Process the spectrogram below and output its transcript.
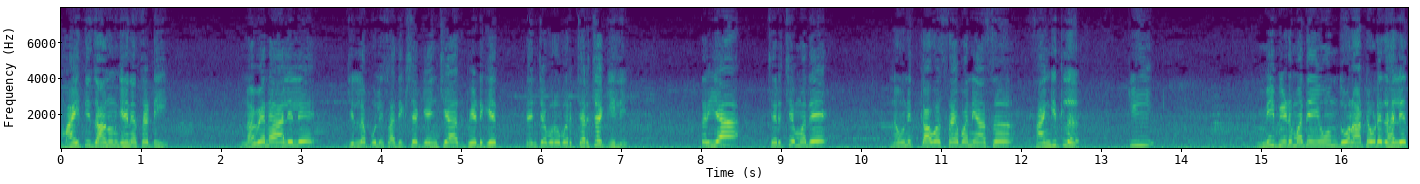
माहिती जाणून घेण्यासाठी नव्यानं आलेले जिल्हा पोलीस अधीक्षक यांची आज भेट घेत त्यांच्याबरोबर चर्चा केली. तर या चर्चेमध्ये नवनीत कावत साहेबांनी असं सांगितलं की मी बीडमध्ये येऊन दोन आठवडे झालेत.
